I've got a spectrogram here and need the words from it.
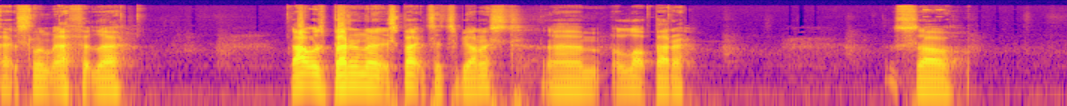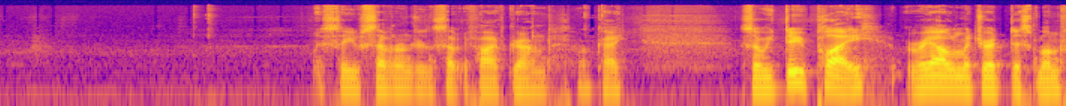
excellent effort there. That was better than I expected, to be honest. Um, a lot better. So, receive 775 grand. Okay. So we do play Real Madrid this month.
